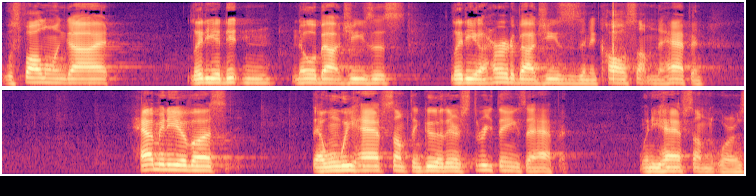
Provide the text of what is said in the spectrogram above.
was following God. Lydia didn't know about Jesus. Lydia heard about Jesus and it caused something to happen. How many of us that when we have something good, there's three things that happen when you have something, or it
